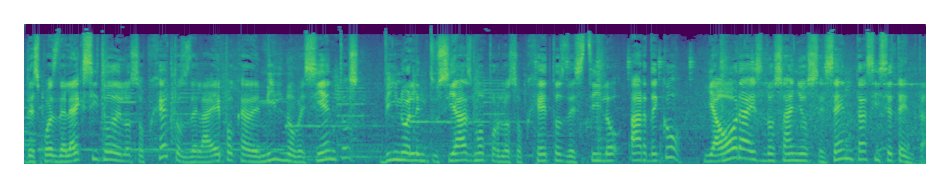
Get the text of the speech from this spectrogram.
Después del éxito de los objetos de la época de 1900, vino el entusiasmo por los objetos de estilo Art Deco, y ahora es los años 60 y 70.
